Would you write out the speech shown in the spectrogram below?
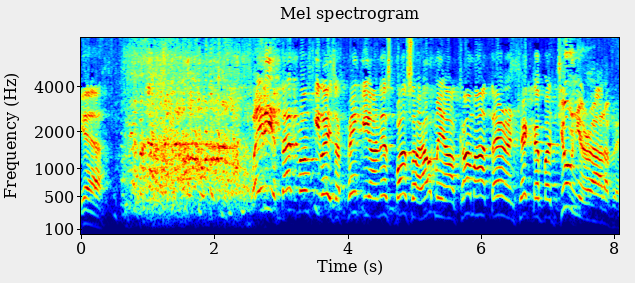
Yeah. Lady, if that monkey lays a pinky on this bus, so help me, I'll come out there and kick the bajunior out of it.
